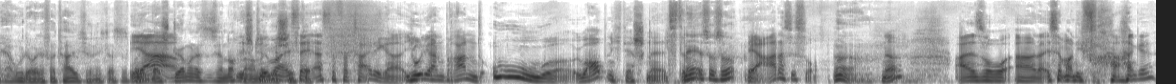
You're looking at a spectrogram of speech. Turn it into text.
Ja gut, aber der verteidigt ja nicht. Das ist bei, ja, bei Stürmer, das ist ja noch eine Stürmer Geschichte. ist der erste Verteidiger. Julian Brandt, uh, überhaupt nicht der schnellste. Nee, ist das so? Ja, das ist so. Ja. Ne? Also äh, da ist immer die Frage.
